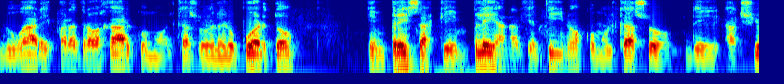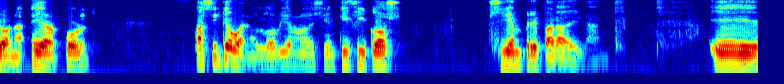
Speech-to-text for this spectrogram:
lugares para trabajar, como el caso del aeropuerto, empresas que emplean argentinos, como el caso de Acciona Airport. Así que bueno, el gobierno de científicos siempre para adelante. Eh,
